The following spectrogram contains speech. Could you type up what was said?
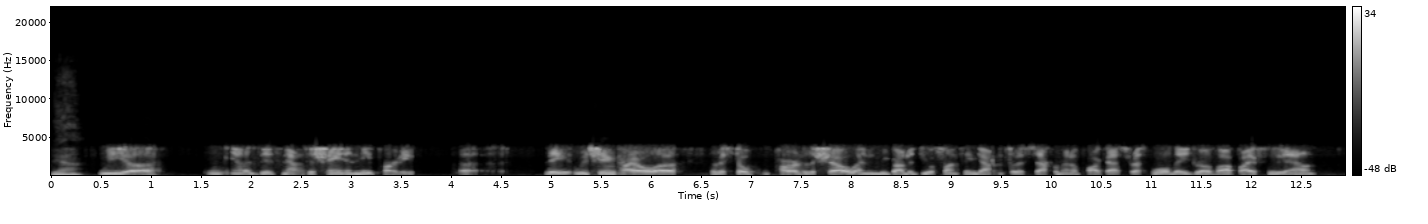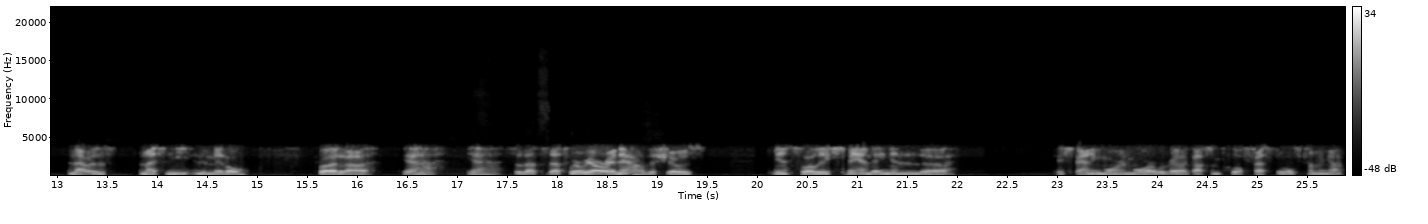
Yeah. we uh we- you know it's now it's a Shane and me party. Uh, they Lucia and Kyle uh they're still part of the show, and we got to do a fun thing down for the Sacramento Podcast Festival. They drove up, I flew down, and that was a nice meet in the middle. But uh yeah, yeah. So that's that's where we are right now. The show's you know slowly expanding and uh expanding more and more. We've got, got some cool festivals coming up.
